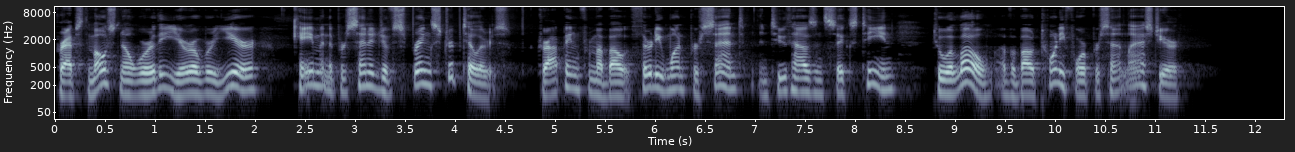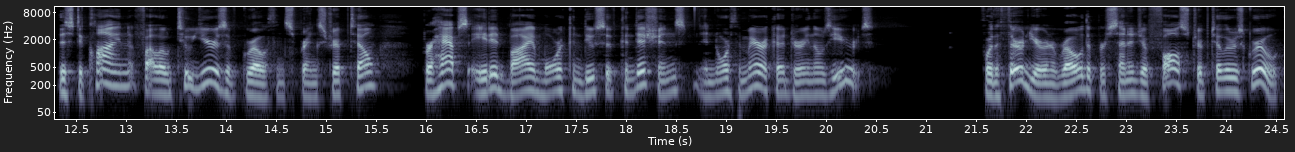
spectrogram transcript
Perhaps the most noteworthy year over year came in the percentage of spring strip tillers, dropping from about 31% in 2016 to a low of about 24% last year. This decline followed two years of growth in spring strip till, perhaps aided by more conducive conditions in North America during those years. For the third year in a row, the percentage of fall strip tillers grew,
